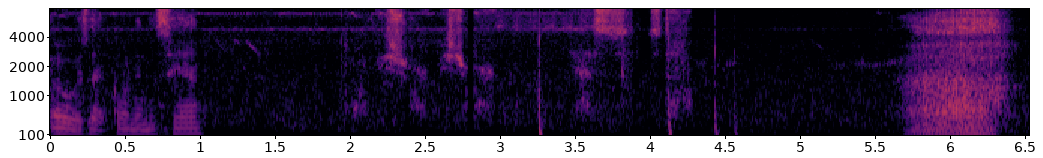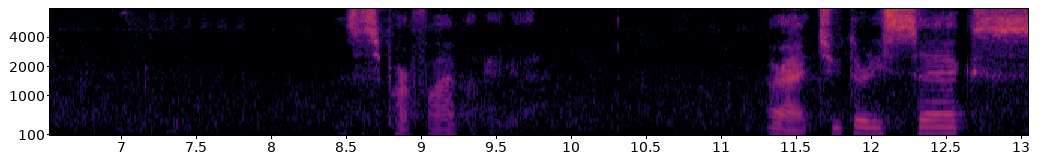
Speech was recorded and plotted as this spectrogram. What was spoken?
Oh, is that going in the sand? Come on, be sure, be sure. Yes, stop. Ah. Is this a par five? Okay, good. All right, 236.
